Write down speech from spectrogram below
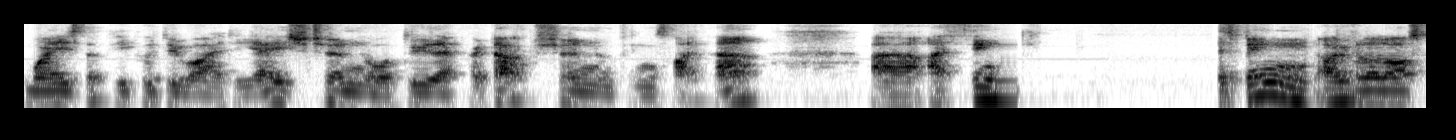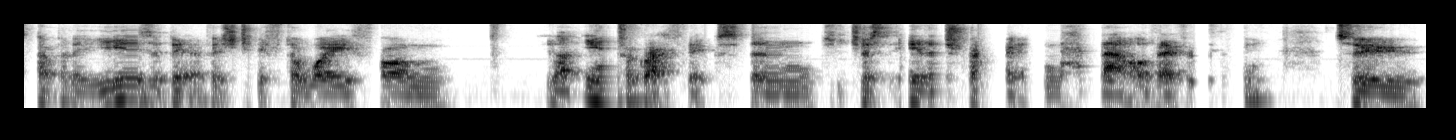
ways that people do ideation or do their production and things like that. Uh, i think there's been over the last couple of years a bit of a shift away from like infographics and just illustrating out of everything to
